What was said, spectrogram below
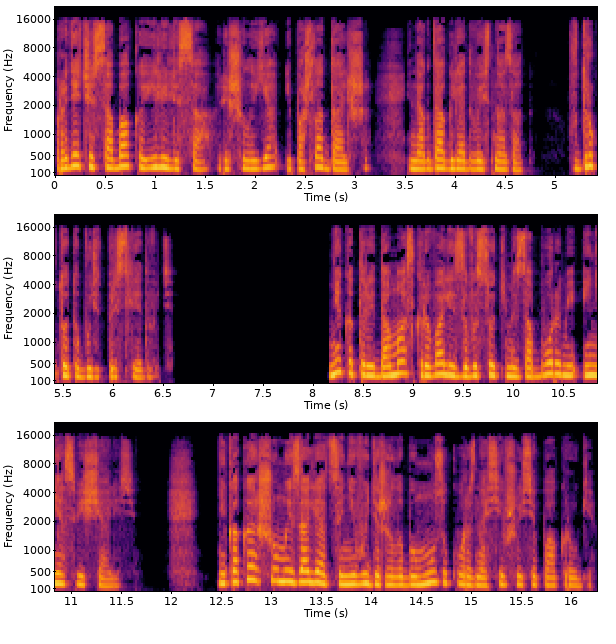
Бродячая собака или лиса, решила я и пошла дальше, иногда оглядываясь назад. Вдруг кто-то будет преследовать. Некоторые дома скрывались за высокими заборами и не освещались. Никакая шумоизоляция не выдержала бы музыку, разносившуюся по округе.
